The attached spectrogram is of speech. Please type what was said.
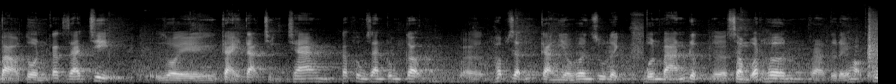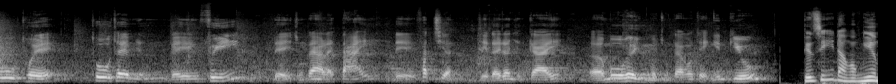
bảo tồn các giá trị rồi cải tạo chỉnh trang các không gian công cộng và hấp dẫn càng nhiều hơn du lịch buôn bán được ờ, sầm uất hơn và từ đấy họ thu thuế thu thêm những cái phí để chúng ta lại tái để phát triển thì đấy là những cái uh, mô hình mà chúng ta có thể nghiên cứu. Tiến sĩ Đào Ngọc Nghiêm,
